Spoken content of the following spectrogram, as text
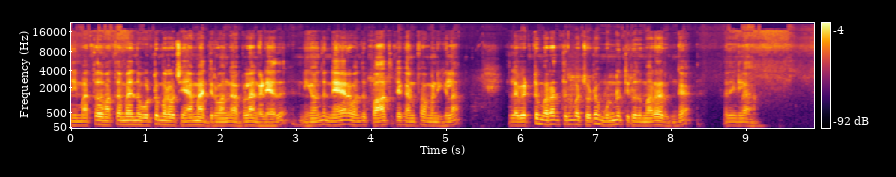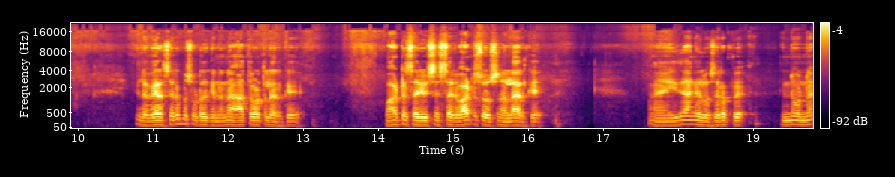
நீ மற்ற மற்ற மாதிரி இந்த ஒட்டு மரம் வச்சு ஏமாற்றிடுவாங்க அப்படிலாம் கிடையாது. நீங்கள் வந்து நேராக வந்து பார்த்துட்டே கன்ஃபார்ம் பண்ணிக்கலாம். இதில் வெட்டு மரம் திரும்ப சொல்கிறேன் முந்நூற்றி இருபது மரம் இருக்குங்க. சரிங்களா? இதில் வேறு சிறப்பு சொல்கிறதுக்கு என்னென்னா ஆத்தோரத்தில் இருக்குது வாட்டர் சர்வீஸஸ் சரி வாட்டர் சோர்ஸ் நல்லா இருக்குது இதுதாங்க இதில் சிறப்பு. இன்னொன்று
